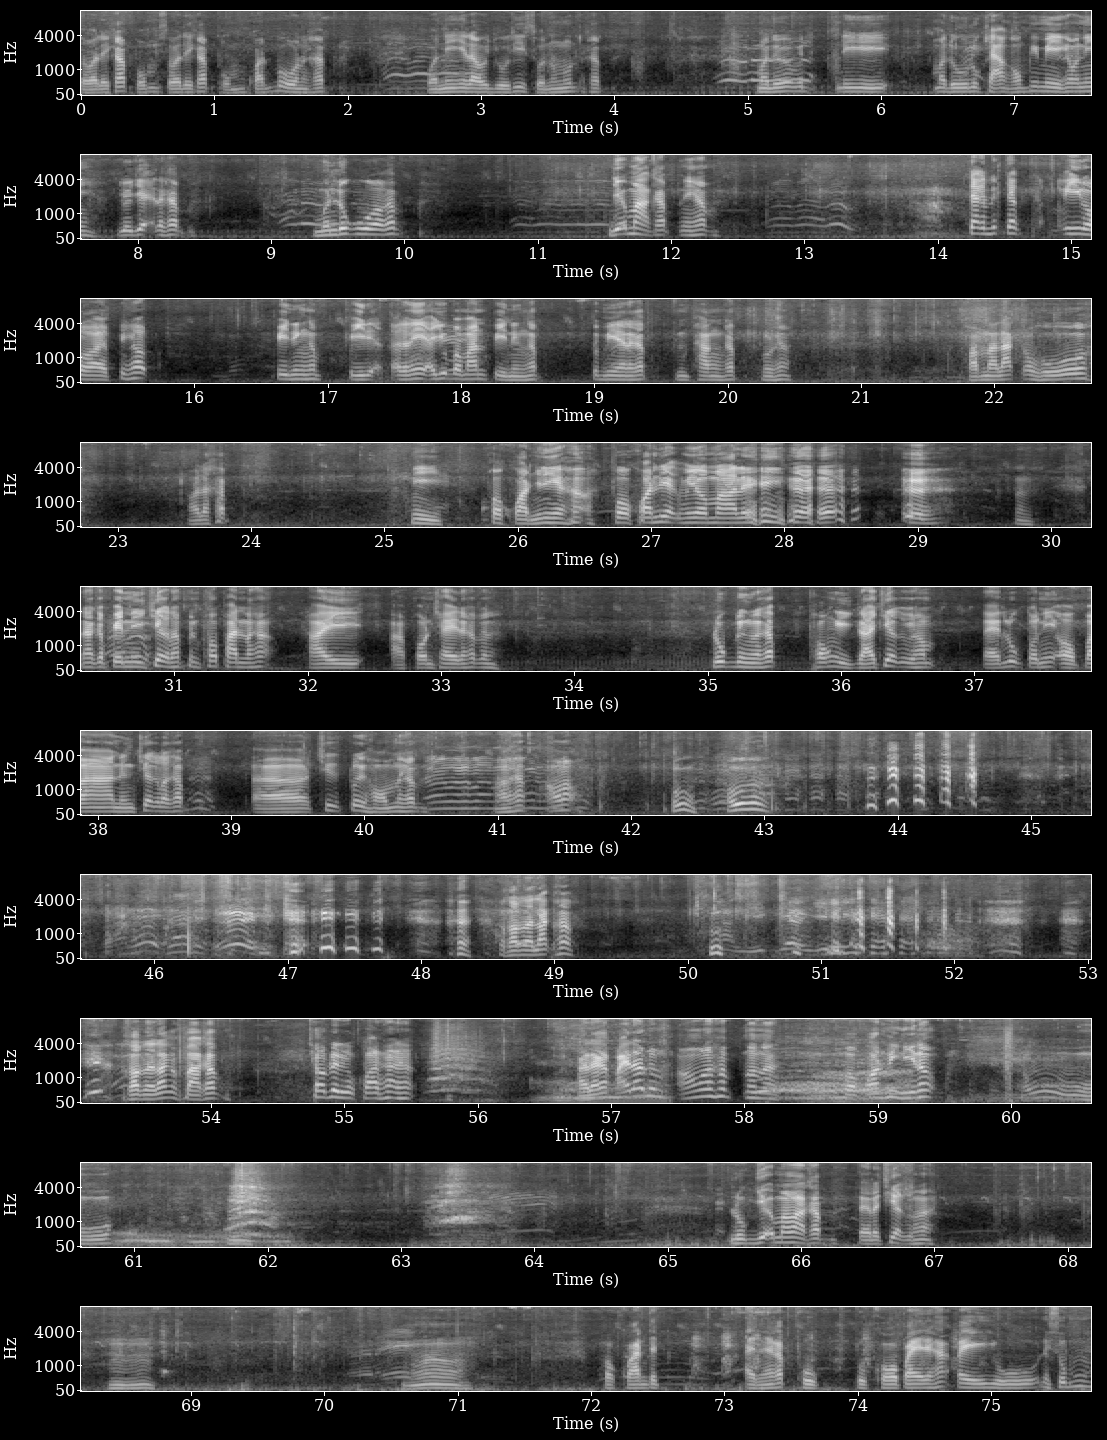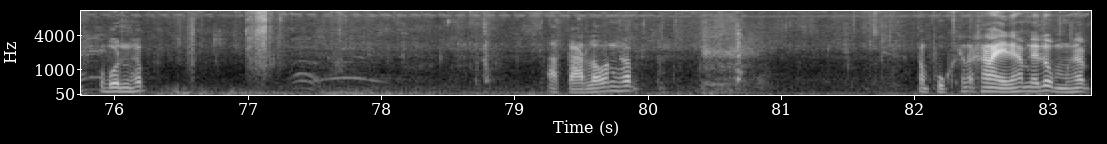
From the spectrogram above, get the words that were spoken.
สวัสดีครับผมสวัสดีครับผมขวัญโบนะครับ วันนี้เราอยู่ที่สวนนงนุชนะครับ มาดูดีมาดูลูกช้างของพี่เมย์ครับวันนี้เยอะแยะเลยครับ เหมือนลูกวัวครับ เยอะมากครับนี่ครับจากจากปีกว่าปีครับปีหนึ่งครับ ปีตอนนี้อายุประมาณปีหนึ่งครับ ตัวเมียนะครับเป็นพังครับดูครับ ความน่ารักโอ้โหเอาละครับ นี่พ่อควันอยู่นี่ครับพ่อควันเรียกไม่ยอมมาเลย นั่นน่าจะเป็นอีเชือกนะครับเป็นพ่อพันธุ์นะครับไทยอาพรชัยนะครับ ลูกหนึ่งนะครับ ท้องอีกหลายเชือกอยู่ครับ แต่ลูกตัวนี้ออกมาหนึ่งเชือกแล้วครับอ่าชื่อกล้วยหอมนะครับเอาครับเอาแล้วอู้หูเอาความน่ารักครับย่างยิงความน่ารักกับฝากครับ ชอบเล่นกับควานฮะไปแล้วครับไปแล้วนู่นเอาแล้วครับนั่นน่ะบอกควานวิ่งหนีแล้ว โอ้โหลูกเยอะมากๆครับ แต่ละเชือกนะฮะพอควานจะไอ้นะครับ ผูกผูกคอไปนะฮะ ไปอยู่ในซุ้มขบนครับ อากาศร้อนครับ ต้องผูกข้างในนะครับในร่มครับ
